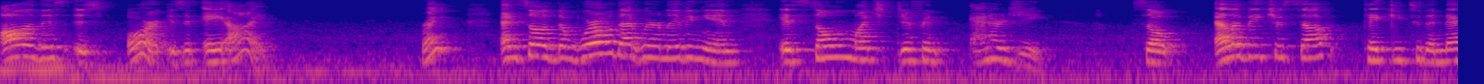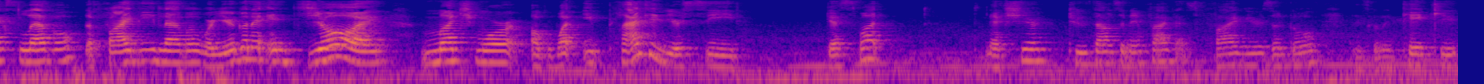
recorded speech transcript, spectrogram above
All of this is, or is it AI? Right? And so the world that we're living in is so much different energy. So elevate yourself, take you to the next level, the 5D level, where you're going to enjoy much more of what you planted your seed. Guess what? next year, 2005, that's five years ago, and it's going to take you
